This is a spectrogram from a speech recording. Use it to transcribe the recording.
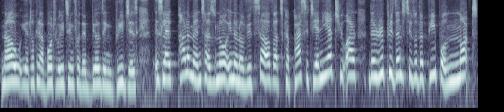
now you're talking about waiting for the building bridges. It's like parliament has no in and of itself that capacity. And yet you are the representatives of the people, not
